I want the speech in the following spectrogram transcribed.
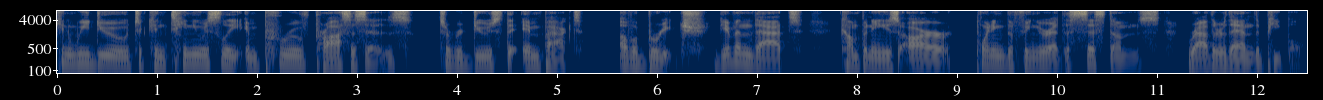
can we do to continuously improve processes to reduce the impact of a breach, given that companies are pointing the finger at the systems rather than the people?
